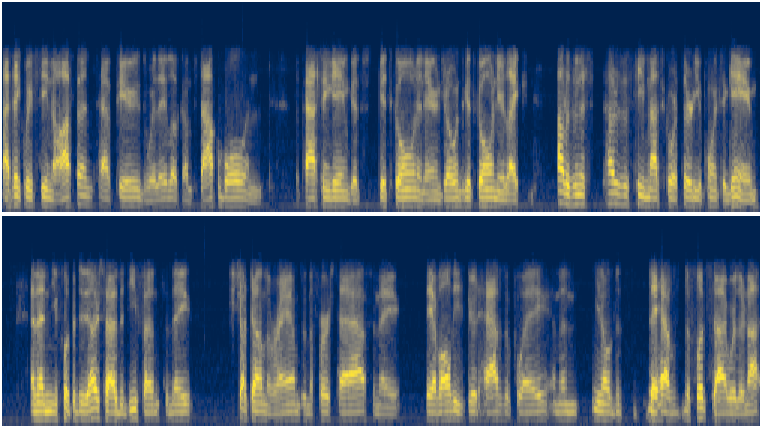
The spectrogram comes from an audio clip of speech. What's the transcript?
I think we've seen the offense have periods where they look unstoppable and the passing game gets gets going and Aaron Jones gets going. You're like, how does this how does this team not score 30 points a game? And then you flip it to the other side of the defense and they shut down the Rams in the first half and they they have all these good halves of play and then you know the, they have the flip side where they're not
